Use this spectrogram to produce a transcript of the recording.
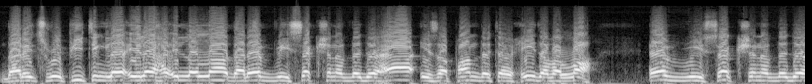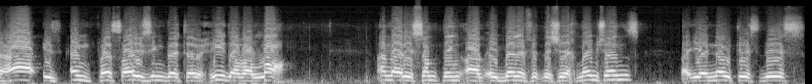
That it's repeating La ilaha illallah, that every section of the dua is upon the tawheed of Allah. Every section of the dua is emphasizing the tawheed of Allah. And that is something of a benefit the Shaykh mentions, that you notice this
